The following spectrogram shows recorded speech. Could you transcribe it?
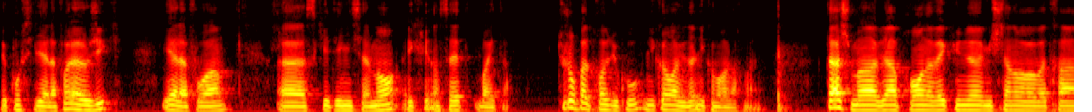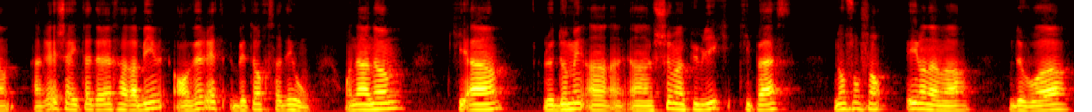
de concilier à la fois la logique et à la fois euh, ce qui était initialement écrit dans cette Braïta. Toujours pas de preuve du coup, ni comme Ravidan, ni comme Rav Tashma vient apprendre avec une Mishnah Ravatra, Aresh Aïta Derech Harabim, Enveret Betor Sadehum. On a un homme qui a le domaine, un, chemin public qui passe dans son champ et il en a marre de voir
